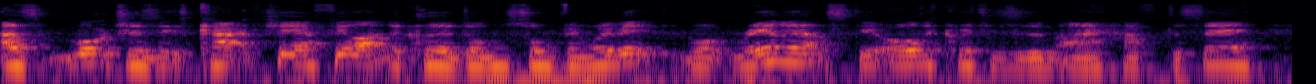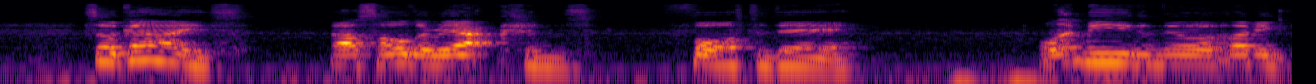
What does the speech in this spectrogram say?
As much as it's catchy, I feel like they could have done something with it, but really that's all the only criticism I have to say. So guys, that's all the reactions for today. Let me know let me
